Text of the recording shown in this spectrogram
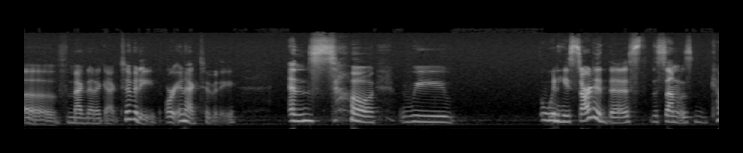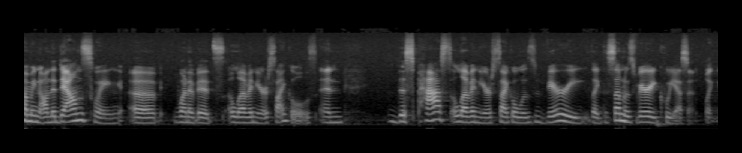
of magnetic activity or inactivity. And so we when he started this, the sun was coming on the downswing of one of its 11 year cycles. And this past 11 year cycle was very, like, the sun was very quiescent. Like,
